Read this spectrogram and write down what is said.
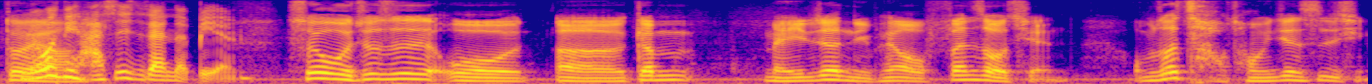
对啊，你问题还是一直在那边。所以我就是我呃跟每一任女朋友分手前，我们都在吵同一件事情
